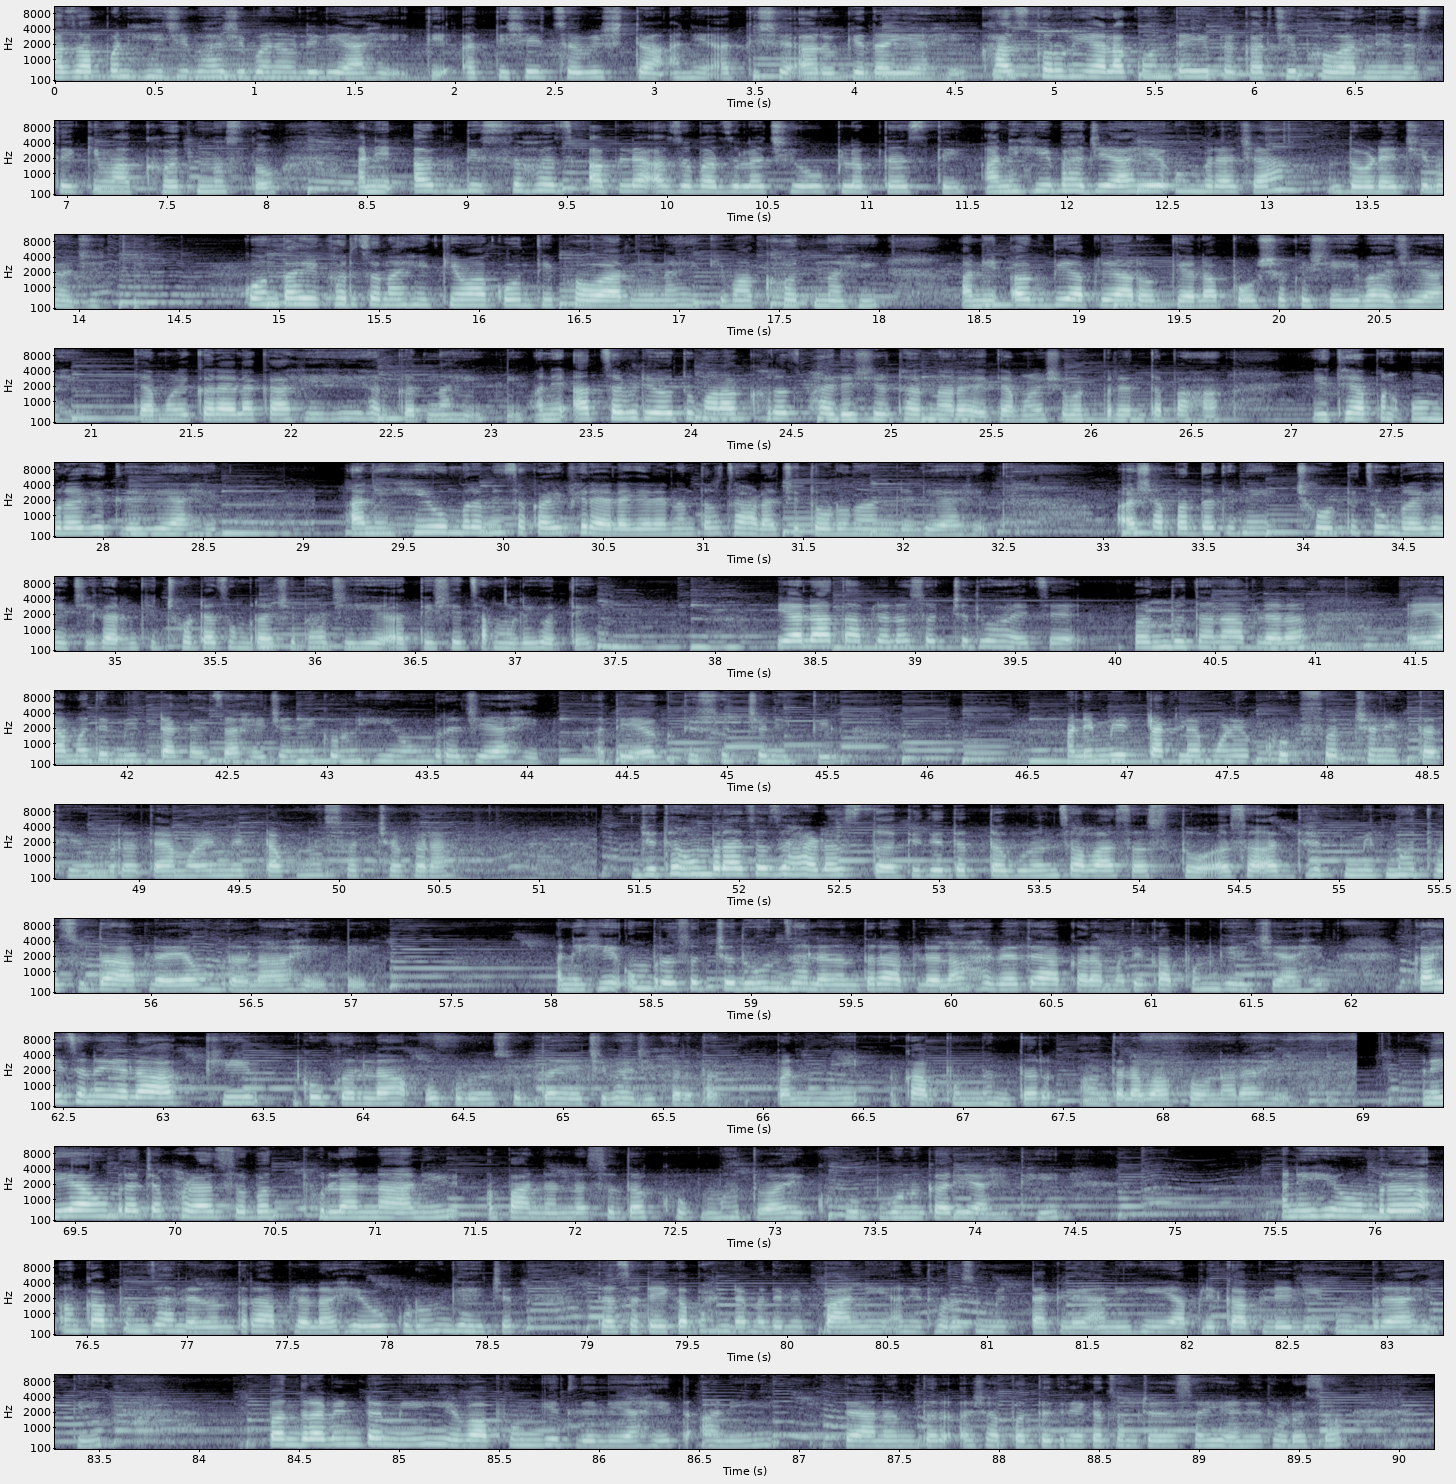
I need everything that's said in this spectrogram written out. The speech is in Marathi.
आज आपण ही जी भाजी बनवलेली आहे ती अतिशय चविष्ट आणि अतिशय आरोग्यदायी आहे. खास करून याला कोणत्याही प्रकारची फवारणी नसते किंवा खत नसतो आणि अगदी सहज आपल्या आजूबाजूलाच ही उपलब्ध असते. आणि ही भाजी आहे उंबराच्या दोड्याची भाजी. कोणताही खर्च नाही किंवा कोणती फवारणी नाही किंवा खत नाही आणि अगदी आपल्या आरोग्याला पोषक अशी ही भाजी आहे. त्यामुळे करायला काहीही हरकत नाही. आणि आजचा व्हिडिओ तुम्हाला खरंच फायदेशीर ठरणार आहे त्यामुळे शेवटपर्यंत पहा. इथे आपण उंबरं घेतलेली आहे. आणि ही उंबरं मी सकाळी फिरायला गेल्यानंतर झाडाची तोडून आणलेली आहेत. अशा पद्धतीने छोटीच उंबरं घ्यायची कारण की छोट्याच उंबराची भाजी ही अतिशय चांगली होते. याला आता आपल्याला स्वच्छ धुवायचं आहे पण धुताना आपल्याला यामध्ये मीठ टाकायचं आहे जेणेकरून ही उंबरं जी आहेत ते अगदी स्वच्छ निघतील. आणि मीठ टाकल्यामुळे खूप स्वच्छ निघतात ही उंबरं त्यामुळे मीठ टाकूनच स्वच्छ करा. जिथं उंबराचं झाड असतं तिथे दत्तगुरूंचा वास असतो असं आध्यात्मिक महत्त्वसुद्धा आपल्या या उंबराला आहे. आणि ही उंबरं स्वच्छ धुवून झाल्यानंतर आपल्याला हव्या त्या आकारामध्ये कापून घ्यायची आहेत. काही जण याला अख्खी कुकरला उकडूनसुद्धा याची भाजी करतात पण मी कापून नंतर त्याला वाफवणार आहे. आणि या उंबराच्या फळासोबत फुलांना आणि पानांनासुद्धा खूप महत्त्व आहे खूप गुणकारी आहेत ही. आणि हे उंबरं कापून झाल्यानंतर आपल्याला हे उकडून घ्यायचेत. त्यासाठी एका भांड्यामध्ये मी पाणी आणि थोडंसं मीठ टाकले आणि ही आपली कापलेली उंबरं आहेत ती. पंधरा मिनटं मी हे वाफवून घेतलेली आहेत आणि त्यानंतर अशा पद्धतीने एका चमच्याच्या साह्याने थोडंसं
